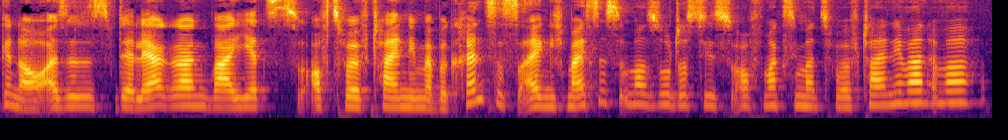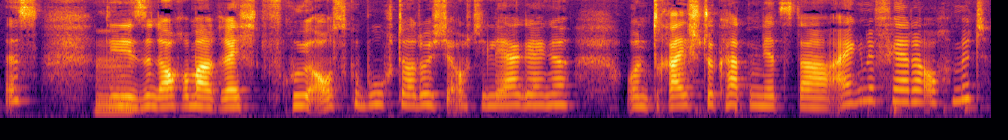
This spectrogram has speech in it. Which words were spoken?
genau. Also das, der Lehrgang war jetzt auf zwölf Teilnehmer begrenzt. Das ist eigentlich meistens immer so, dass dies auf maximal zwölf Teilnehmern immer ist. Die sind auch immer recht früh ausgebucht, dadurch auch die Lehrgänge. Und drei Stück hatten jetzt da eigene Pferde auch mit.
